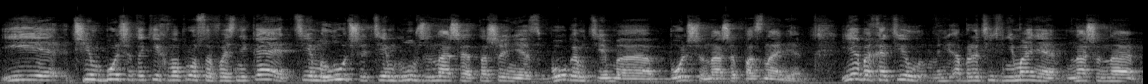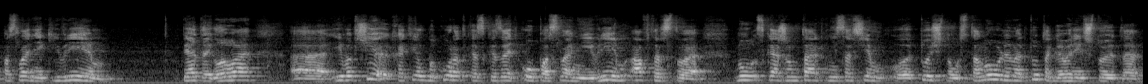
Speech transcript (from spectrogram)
И чем больше таких вопросов возникает, тем лучше, тем глубже наши отношения с Богом, тем э, больше наше познание. я бы хотел обратить внимание наше на послание к евреям, 5 глава, а, и вообще хотел бы коротко сказать о послании евреям. Авторство, ну, скажем так, не совсем э, точно установлено. Кто-то говорит, что это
